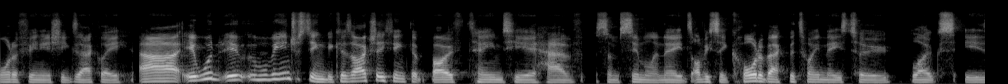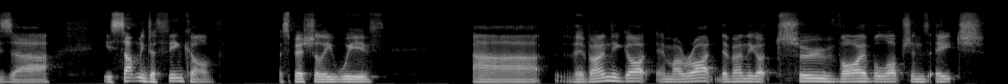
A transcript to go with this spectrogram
What a finish, exactly. Uh, it would it, it will be interesting because I actually think that both teams here have some similar needs. Obviously, quarterback between these two blokes is uh, is something to think of, especially with uh, they've only got. Am I right? They've only got two viable options each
